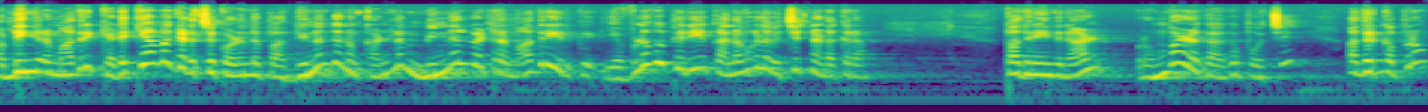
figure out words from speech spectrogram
அப்படிங்கிற மாதிரி கிடைக்காம கிடைச்ச குழந்தைப்பா தினம் தினம் கண்ணில் மின்னல் வெட்டுற மாதிரி இருக்குது எவ்வளவு பெரிய கனவுகளை வச்சுட்டு நடக்கிறா. பதினைந்து நாள் ரொம்ப அழகாக போச்சு. அதற்கப்புறம்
